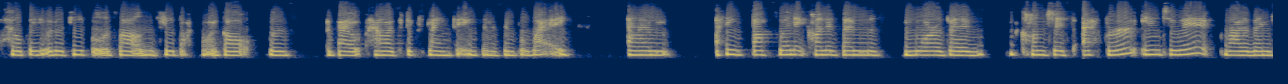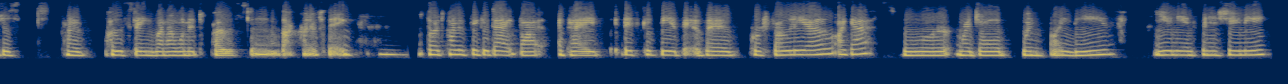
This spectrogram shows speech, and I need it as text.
helping other people as well, and the feedback that I got was about how I could explain things in a simple way. Um, think that's when it kind of then was more of a conscious effort into it rather than just kind of posting when I wanted to post and that kind of thing. So I'd kind of figured out that, okay, this could be a bit of a portfolio, I guess, for my job when I leave uni and finish uni.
